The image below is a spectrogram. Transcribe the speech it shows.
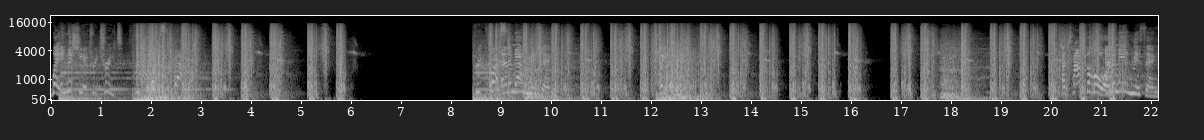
Wait! Initiate retreat. Request backup. Enemy.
